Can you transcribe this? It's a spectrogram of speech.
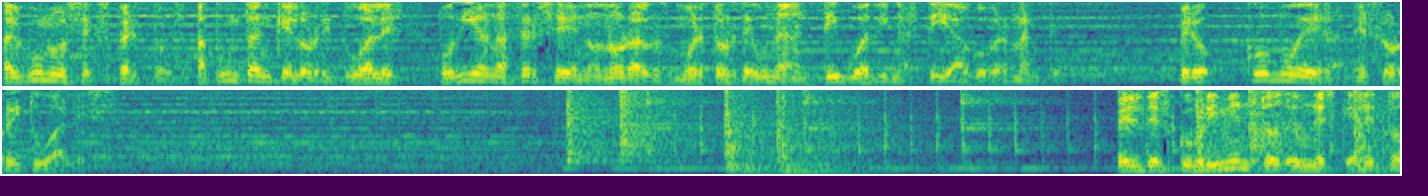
Algunos expertos apuntan que los rituales podían hacerse en honor a los muertos de una antigua dinastía gobernante. Pero, ¿cómo eran esos rituales? El descubrimiento de un esqueleto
